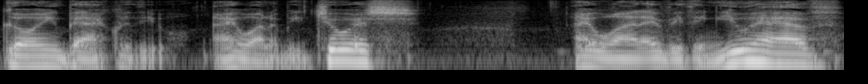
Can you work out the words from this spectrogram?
going back with you. I want to be Jewish. I want everything you have."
